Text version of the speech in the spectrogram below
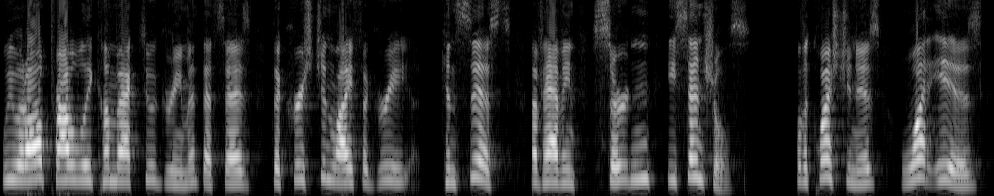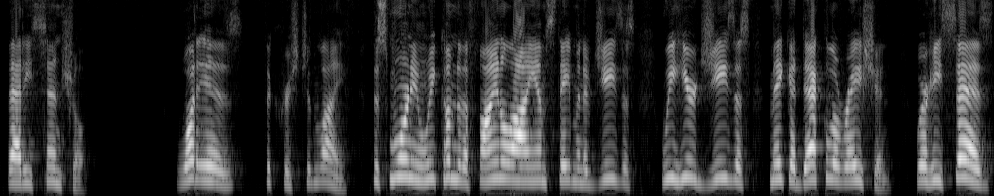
We would all probably come back to agreement that says the Christian life agree, consists of having certain essentials. Well, the question is, what is that essential? What is the Christian life? This morning, when we come to the final I am statement of Jesus, we hear Jesus make a declaration where he says,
